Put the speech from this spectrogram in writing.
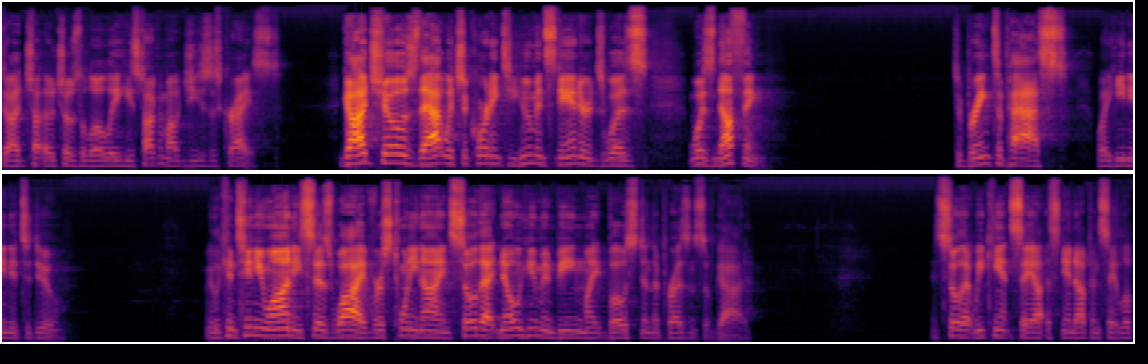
God chose the lowly. He's talking about Jesus Christ. God chose that which, according to human standards, was, was nothing to bring to pass what he needed to do. We continue on. He says, Why? Verse 29 so that no human being might boast in the presence of God. It's so that we can't say, stand up and say, Look,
